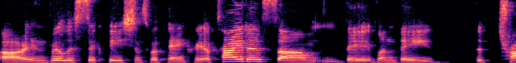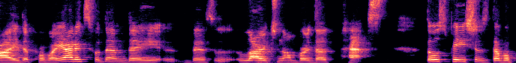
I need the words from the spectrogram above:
uh, in really sick patients with pancreatitis um, they when they, they tried the probiotics for them they there's a large number that passed. Those patients that were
